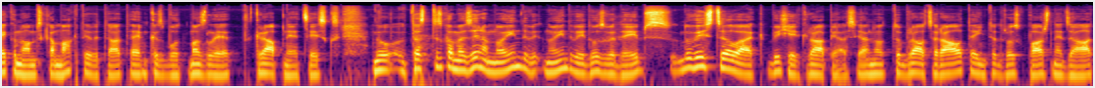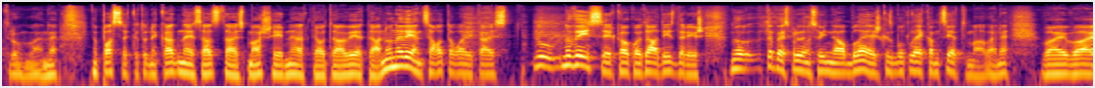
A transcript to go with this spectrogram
ekonomiskām aktivitātēm, kas būtu mazliet krāpniecisks. Nu, tas, tas, ko mēs zinām no, indivi, no individu uzvedības, nu, visi cilvēki bija šī krāpjas. Ja? Nu, tu brauc ar autiņu, tad drusku pārsniedz ātrumu, vai ne? Nu, pasaka, ka tu nekad neesi atstājis mašīnu neatļautā vietā. Nu, neviens autovadītājs, nu, nu, visi ir kaut ko tādu izdarījuši. Nu, tāpēc, protams, viņi nav blēži, kas būtu liekam cietumā, vai ne? Vai, vai,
